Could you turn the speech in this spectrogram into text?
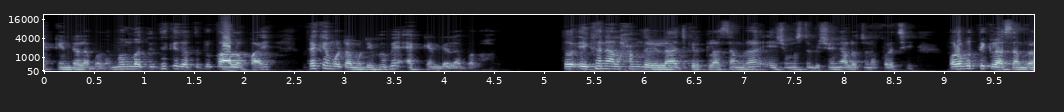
এক ক্যান্ডেলা বলা মোমবাতি থেকে যতটুকু আলো পায়, ওটাকে মোটামুটি ভাবে এক ক্যান্ডেলা বলা হয়। তো এখানে আলহামদুলিল্লাহ আজকের ক্লাসে আমরা এই সমস্ত বিষয় নিয়ে আলোচনা করেছি। পরবর্তী ক্লাসে আমরা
